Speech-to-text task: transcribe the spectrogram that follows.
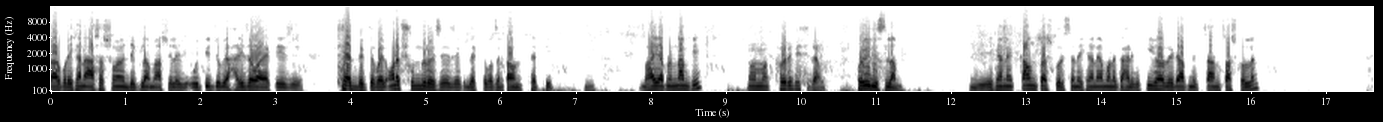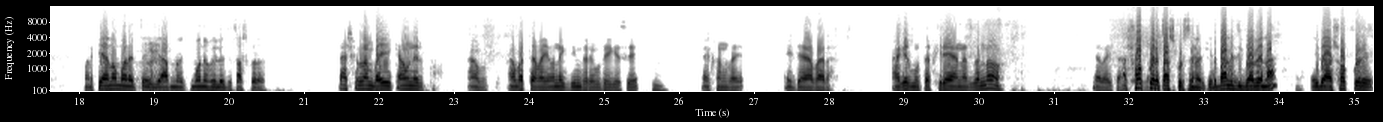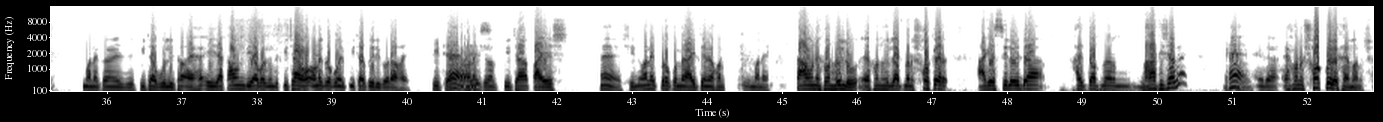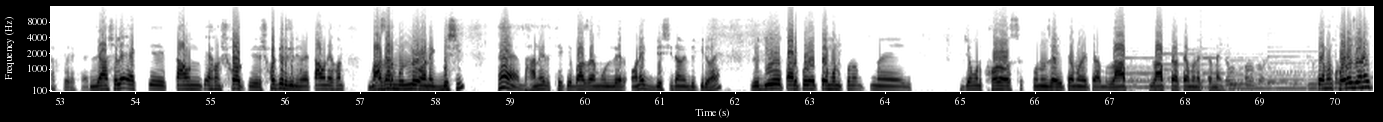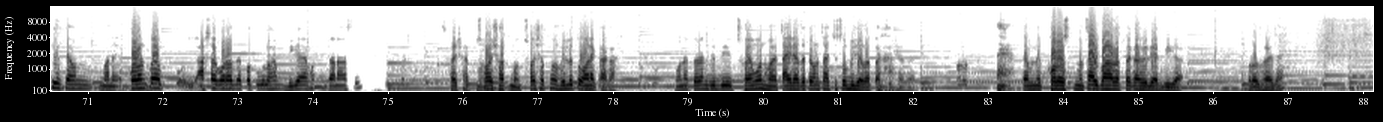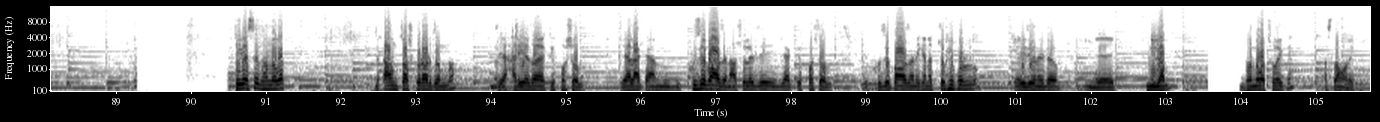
তারপর এখানে আসার সময় দেখলাম, আসলে যে ঐতিহ্যকে হারিয়ে যাওয়া একটি যে ক্ষেত দেখতে পাইলাম অনেক সুন্দর হয়েছে। যে দেখতে পাচ্ছেন, কাউন্ট হুম। ভাই আপনার নাম কি? মোহাম্মদ ফরিদ ইসলাম। ফরিদ ইসলাম। জি এখানে কাউন চাষ করছেন এখানে এমন একটা হারিয়ে কীভাবে এটা আপনি চান চাষ করলেন? মানে কেন মানে চাই যে আপনার মনে হইল যে চাষ করার? চাষ করলাম ভাই কাউনের আবারটা ভাই অনেক দিন ধরে উঠে গেছে। এখন ভাই এটা আবার আগের মতো ফিরে আনার জন্য শখ করে চাষ করছেন আর কি। এটা বাণিজ্যিক ভাবে না এটা শখ করে মনে করেন এই যে পিঠা বলি এই যে কাউন দিয়ে আবার কিন্তু পিঠা অনেক রকমের পিঠা তৈরি করা হয়। পিঠা হ্যাঁ অনেক পিঠা পায়েস হ্যাঁ অনেক রকমের আইটেম এখন মানে কাউন এখন হইল এখন হইল আপনার শখের আগে ছিল এটা খাইতো আপনার ভাত হিসাবে হ্যাঁ এখন এটা এখন শখ করে খায় মানুষ। শখ করে খায়। যে আসলে এক কাউন এখন শখ শখের জিনিস হয়। কাউন এখন বাজার মূল্য অনেক বেশি হ্যাঁ ধানের থেকে বাজার মূল্যের অনেক বেশি দামে বিক্রি হয়। যদিও তারপরে তেমন কোনো উম, যেমন খরচ অনুযায়ী তেমন একটা লাভ লাভটা তেমন একটা নাই। তেমন খরচও নাই কিন্তু তেমন মানে ফলন আশা করা যায় কতগুলো হয় বিঘা এখন জানা আছে? ছয় সাত ছয় সাত মন। ছয় সাত মন হইলে তো অনেক টাকা। মনে করেন যদি ছয় মন হয় চার হাজার টাকা চারশো চব্বিশ হাজার টাকা। তেমনি খরচ মানে চার পাঁচ হাজার টাকা হইলে এক বিঘা খরচ হয়ে যায়। ঠিক আছে ধন্যবাদ। কাউন চাষ করার জন্য। যে হারিয়ে যাওয়া একটি ফসল এলাকায় আমি খুঁজে পাওয়া যায় না, আসলে যে যে একটি ফসল খুঁজে পাওয়া যায় এখানে চোখে পড়ল, এই জন্য এটা নিলাম। ধন্যবাদ সবাইকে। আসসালামু আলাইকুম।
